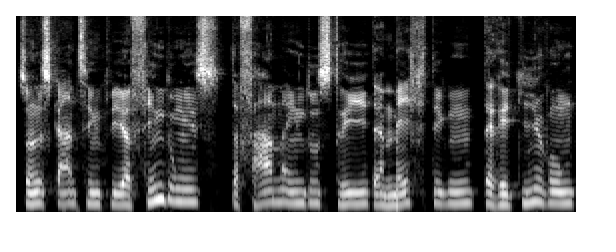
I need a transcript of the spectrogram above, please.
sondern das Ganze irgendwie Erfindung ist der Pharmaindustrie, der Mächtigen, der Regierung.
